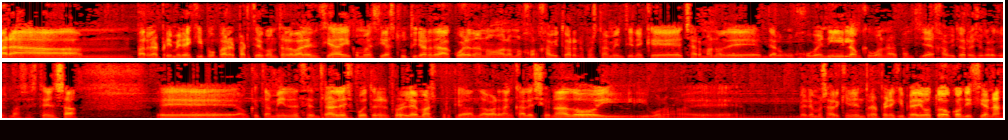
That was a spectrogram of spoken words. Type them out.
para, mm, para el primer equipo, para el partido contra el Valencia y como decías tú, tirar de la cuerda, ¿no? A lo mejor Javi Torres pues también tiene que echar mano de, algún juvenil, aunque bueno, la plantilla de Javi Torres yo creo que es más extensa. Eh, aunque también en centrales puede tener problemas porque anda Bardanca lesionado y, bueno, eh, veremos a ver quién entra. El primer equipo, ya digo, todo condiciona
